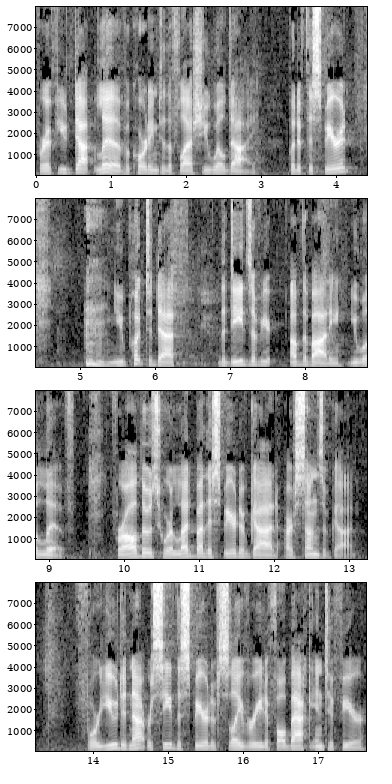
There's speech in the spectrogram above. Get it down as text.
For if you di- live according to the flesh, you will die. But if the spirit you put to death the deeds of, your, of the body, you will live. For all those who are led by the Spirit of God are sons of God. For you did not receive the spirit of slavery to fall back into fear,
